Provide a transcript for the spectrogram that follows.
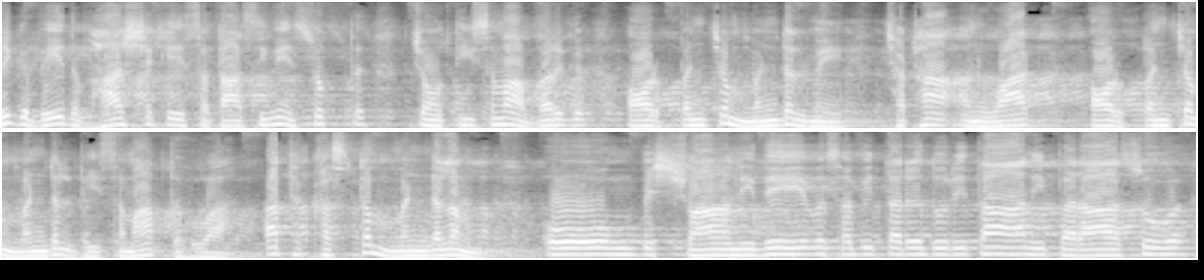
ऋग्वेद भाष्य के 87वें सुक्त 34वां वर्ग और पंचम मंडल में छठा अनुवाक और पंचम मंडल भी समाप्त हुआ। अथ खष्टम मंडलम। ओम विश्वानि देव सवितर दुरितानि परासुव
